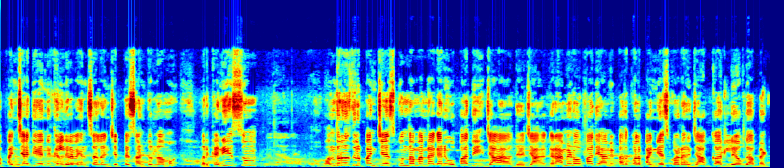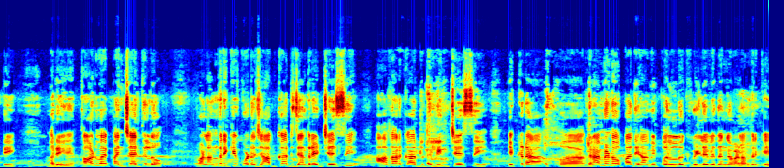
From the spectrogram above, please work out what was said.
పంచాయతీ ఎన్నికలు నిర్వహించాలని చెప్పేసి అంటున్నాము. మరి కనీసం వంద రోజులు పని చేసుకుందామన్నా కానీ ఉపాధి జా జా- గ్రామీణ ఉపాధి హామీ పథకంలో పని చేసుకోవడానికి జాబ్ కార్డు లేవు కాబట్టి మరి తాడువాయి పంచాయతీలో వాళ్ళందరికీ కూడా జాబ్ కార్డు జనరేట్ చేసి ఆధార్ కార్డులకు లింక్ చేసి ఇక్కడ గ్రామీణ ఉపాధి హామీ పనుల్లోకి వెళ్ళే విధంగా వాళ్ళందరికీ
